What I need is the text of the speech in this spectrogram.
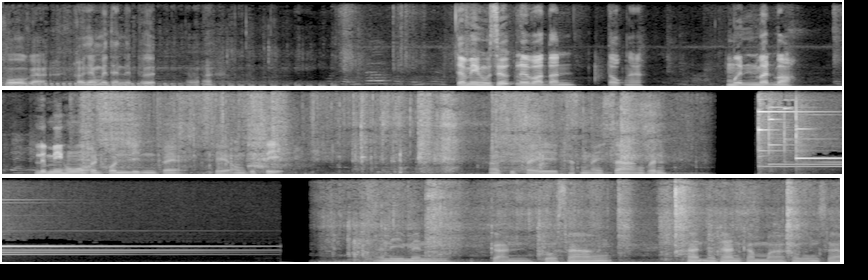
โคกอะเขายังไม่ทันได้เพิดแต่ว่าจะมีหูซึกเลยว่าตอนตกนะมึนมืดบ่หรือมีหูเป็นคนดินไปเทอองกุติเอาสิไปทางไหนสร้างเพิ่นอันนี้แม่นการก่อสร้างท่านในท่านกรรมาขวงศา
